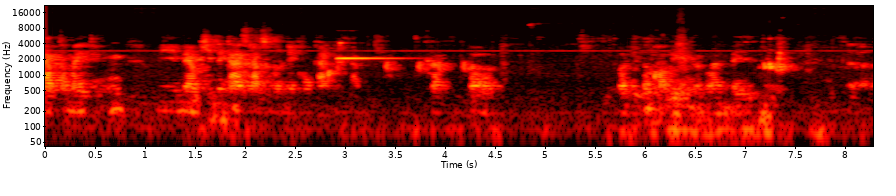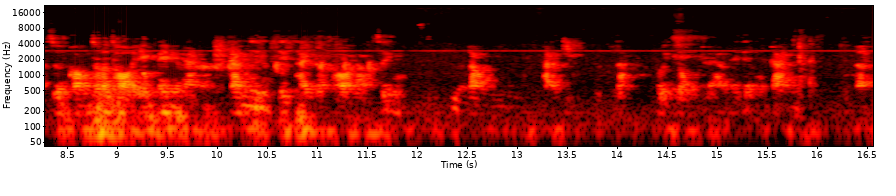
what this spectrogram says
ครับทำไมถึงมีแนวคิดในการสนับสนุนในโครงการนี้ครับครับก็ก่อนที่ต้องขอเรียนก่อนว่าในเอ่อส่วนของทททเองในหน่วยงานการท่องเที่ยวประเทศไทยททเราซึ่งเรามีภารกิจหลักโดยตรงอยู่แล้วในเรื่องของการเอ่อ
